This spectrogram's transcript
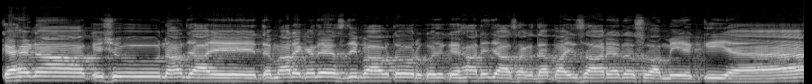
ਕਹਿਣਾ ਕਿਛੂ ਨਾ ਜਾਏ ਤੇ ਮਾਰੇ ਕਹਿੰਦੇ ਇਸ ਦੀ ਬਾਬਤ ਹੋਰ ਕੁਝ ਕਿਹਾ ਨਹੀਂ ਜਾ ਸਕਦਾ। ਭਾਈ ਸਾਰਿਆਂ ਦਾ ਸੁਆਮੀ ਇੱਕ ਹੀ ਹੈ।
